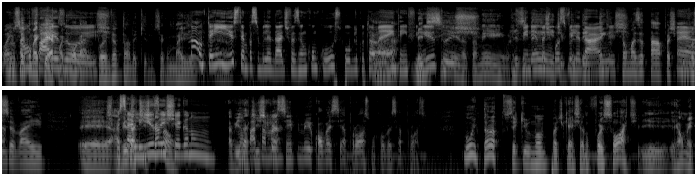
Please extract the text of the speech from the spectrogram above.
Ou não sei então como é que é com advogado, os- tô inventando aqui, não sei como mais. Não, tem é. isso, tem a possibilidade de fazer um concurso público também, É, tem infinitos. Medicina também, infinitas residente, enfim, tem- possibilidades. tem, tem umas etapas que É. você vai... é, a vida Especializa artística e não. chega num. A vida num artística patamar. é sempre meio qual vai ser a próxima, qual vai ser a próxima. No entanto, sei que o nome do podcast é não foi sorte, e, e realmente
